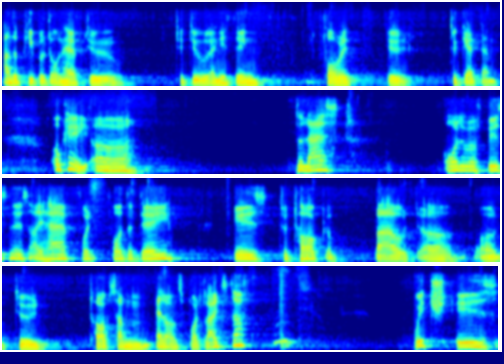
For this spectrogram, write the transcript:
other people don't have to to do anything for it to to get them. Okay, uh, the last order of business I have for for the day is to talk about uh, or to talk some add-on spotlight stuff, which is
